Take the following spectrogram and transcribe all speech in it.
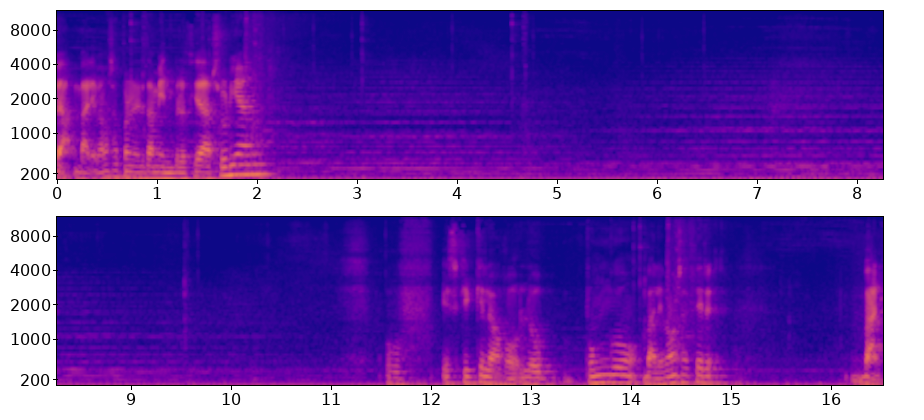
Va- vale, vamos a poner también velocidad Surian. Uf, es que ¿qué lo hago? Lo pongo... Vale, vamos a hacer... Vale,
